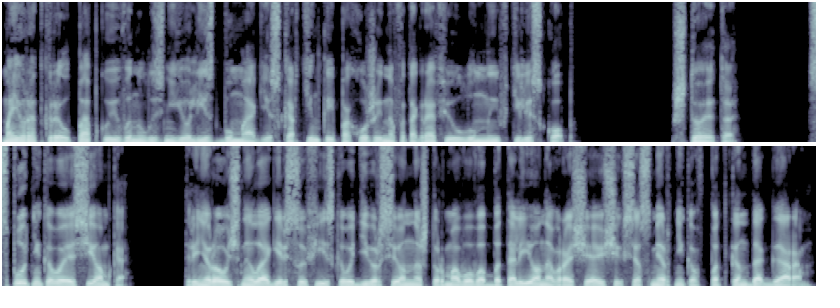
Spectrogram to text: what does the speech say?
Майор открыл папку и вынул из нее лист бумаги с картинкой, похожей на фотографию Луны в телескоп. Что это? Спутниковая съемка. Тренировочный лагерь Суфийского диверсионно-штурмового батальона вращающихся смертников под Кандагаром.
